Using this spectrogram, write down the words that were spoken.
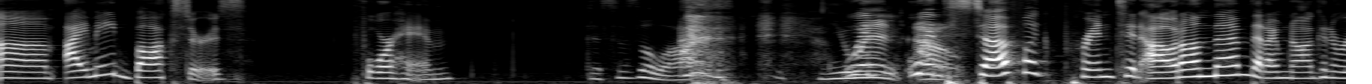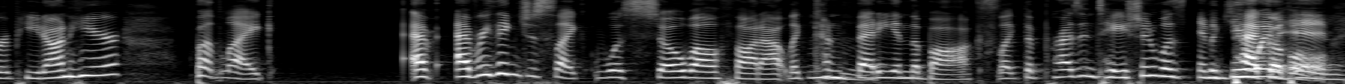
Um, I made boxers for him This is a lot. You with, went with out. stuff like printed out on them that I'm not gonna repeat on here, but like ev- everything just like was so well thought out, like confetti in the box, like the presentation was Mm-hmm. Like impeccable. in.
